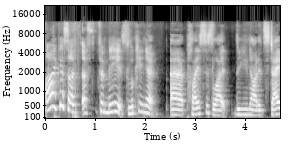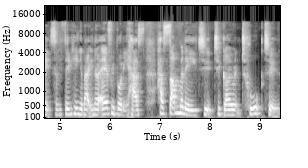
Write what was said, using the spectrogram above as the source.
I guess I, for me, it's looking at uh, places like the United States and thinking about you know everybody has has somebody to to go and talk to,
